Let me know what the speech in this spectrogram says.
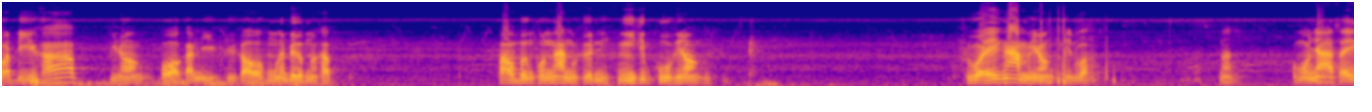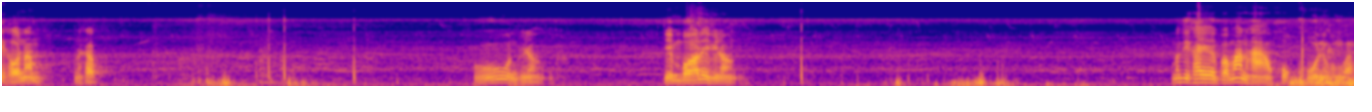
วัสดีครับ พี่น้องพอกันอีกคือเก่าเหมือนเดิมนะครับพามาเบิ่งผลงานมื่อคืนนี่มีทิปคูพี่น้อง สวยงามพี่น้องเห็นบ่นั่นผมเอาหญ้าใส่เขานํนะครับโอ้พี่น้อง เตรียมบอเลยพี่น้อง มันสิใครประมาณหาหกคูณนะผมว่า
